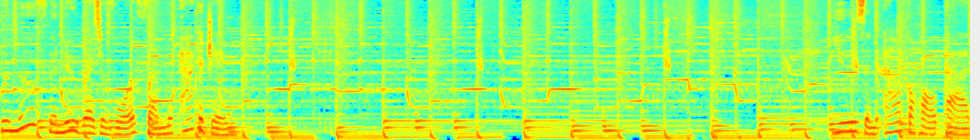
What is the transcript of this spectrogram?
Remove the new reservoir from the packaging. Use an alcohol pad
